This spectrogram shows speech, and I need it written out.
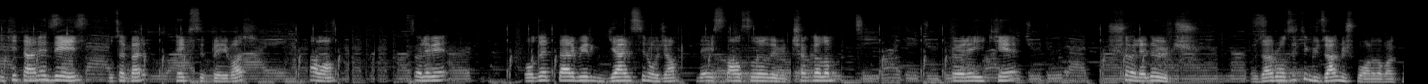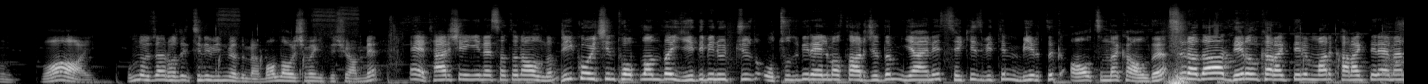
iki tane değil. Bu sefer tek sprey var. Tamam. Şöyle bir rozetler bir gelsin hocam. Destansıları da bir çakalım. Şöyle iki. Şöyle de üç. Özel rozeti güzelmiş bu arada bak bunun. Vay. Bunun özel rozetini bilmiyordum ben. Vallahi hoşuma gitti şu an bir. Evet her şeyi yine satın aldım. Rico için toplamda 7331 elmas harcadım. Yani 8 bitim bir tık altında kaldı. Sırada Daryl karakterim var. Karakteri hemen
